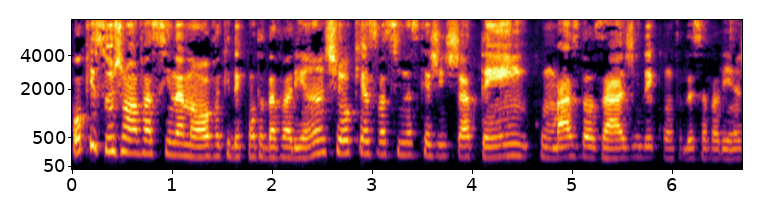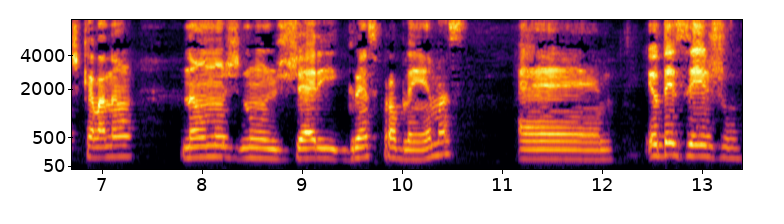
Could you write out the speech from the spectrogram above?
ou que surja uma vacina nova que dê conta da variante, ou que as vacinas que a gente já tem, com mais dosagem, dê conta dessa variante, que ela não, não nos, nos gere grandes problemas. É, eu desejo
